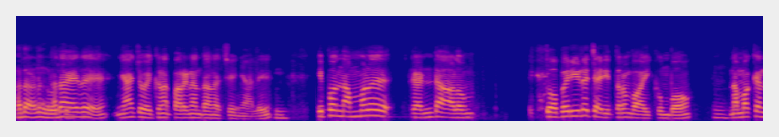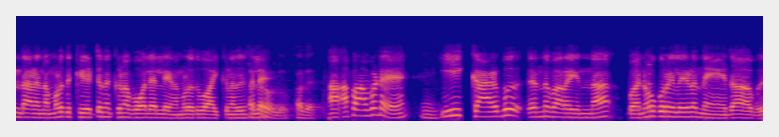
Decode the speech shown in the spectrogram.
അതാണ് നിങ്ങൾ അതായത് ഞാൻ ചോദിക്കണ പറയണ എന്താന്ന് വെച്ച് കഴിഞ്ഞാൽ. ഇപ്പൊ നമ്മൾ രണ്ടാളും തൊബരിയുടെ ചരിത്രം വായിക്കുമ്പോ. നമുക്ക് എന്താണ് നമ്മളിത് കേട്ട് നിൽക്കണ പോലെ അല്ലേ നമ്മളിത് വായിക്കണത് അല്ലേ? അപ്പൊ അവിടെ ഈ കഴിവ് എന്ന് പറയുന്ന ബനോ കുറയിലയുടെ നേതാവ്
